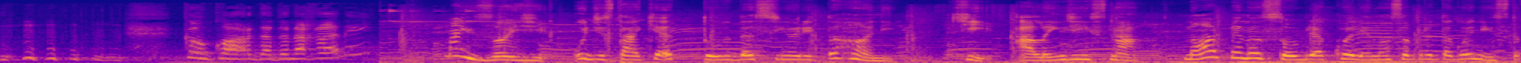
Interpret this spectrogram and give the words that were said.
Concorda, dona Honey? Mas hoje o destaque é todo da senhorita Honey, que, além de ensinar, não apenas sobre acolher nossa protagonista,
